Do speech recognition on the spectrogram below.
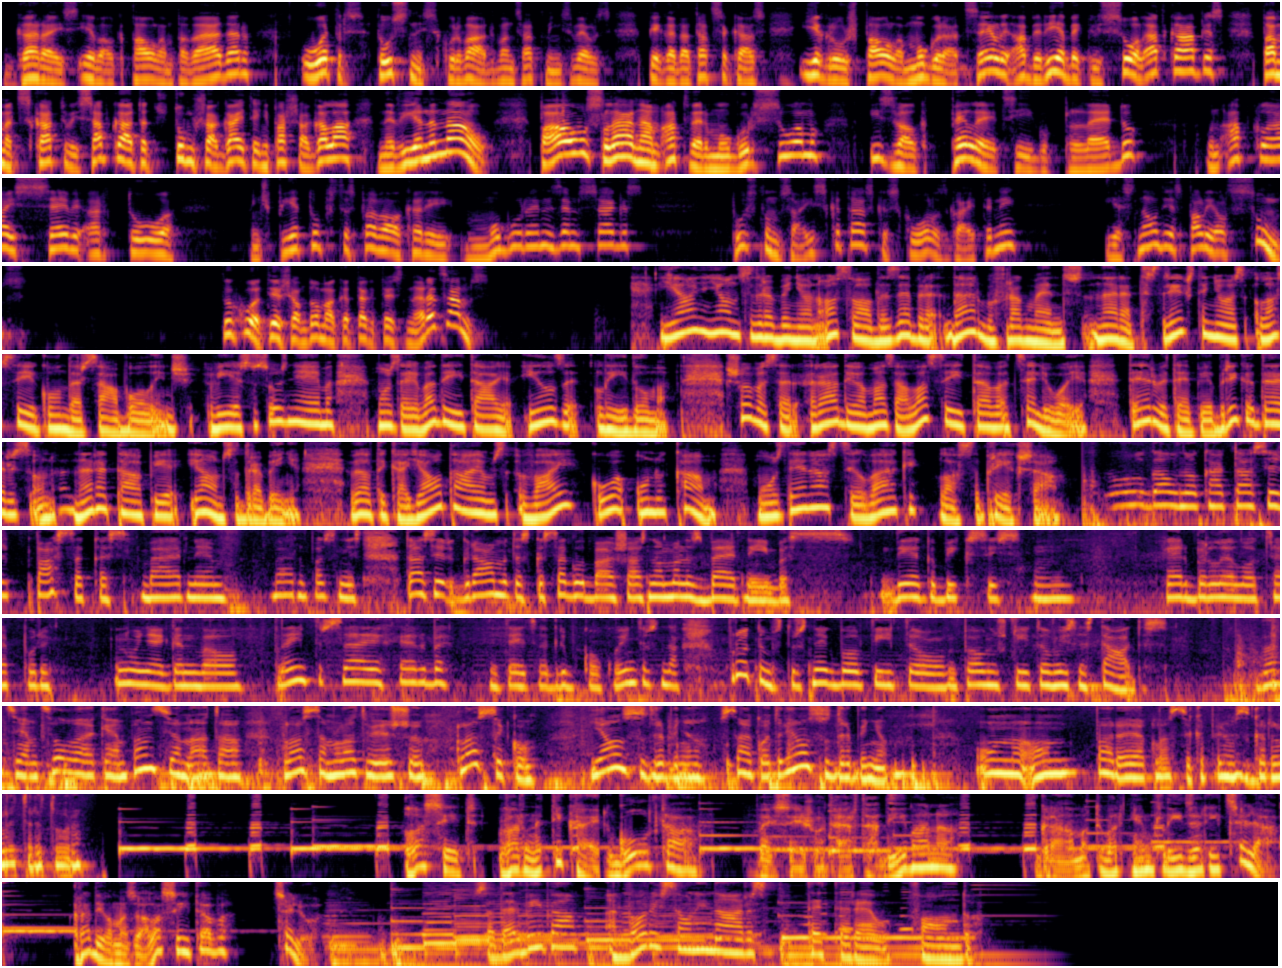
Garais ievelk Paulam pa vēderu, otrs tusnis, kur vārdu mans atmiņas vēl piegādāt atsakās, iegrūž Paulam mugurā celi, abi riebekļi soli atkāpjas, pamet skatu visapkārt, tad tumšā gaiteņa pašā galā neviena nav. Pauls lēnām atver mugursomu, izvelk pelēcīgu pledu un apklājas sevi ar to. Viņš pietupstas, pavelk arī mugureni zem segas, pustumsā izskatās, ka skolas gaitenī iesnaudies paliels suns. Tu ko tiešām domā, ka tagad esi neredzams? Jāņa Jaunsudrabiņa un Osvalda Zebra darbu fragmentus neretas riekstiņos lasīja Gundars Āboliņš, viesus uzņēma muzeja vadītāja Ilze Līduma. Šovasar radio mazā lasītava ceļoja, tervetē pie brigadēras un neretā pie Jaunsudrabiņa. Vēl tikai jautājums, vai, ko un kam mūsdienās cilvēki lasa priekšā. Nu, galvenokārt tās ir pasakas bērniem, bērnu paziņas. Tās ir grāmatas, kas saglabājušās no manas bērnības. Diega biksis un herbe lielo cepuri. Nu, viņai gan vēl neinteresēja herbe. Viņa teica, ka gribu kaut ko interesantāku. Protams, tur sniegbaltīta un pelnušķīta un visas tādas. Veciem cilvēkiem pansionātā lasām latviešu klasiku, jaunsudrabiņu, sākot ar jaunsudrabiņu un, un pārējā klasika pirmskara literatūra. Lasīt var ne tikai gultā vai sēžot ērtā dīvānā, grāmatu var ņemt līdzi arī ceļā. Radio mazā lasītava ceļo. Sadarbībā ar Borisa un Ināras Teterevu fondu.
